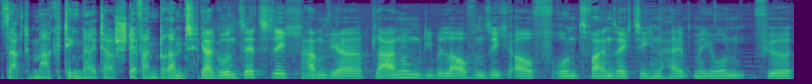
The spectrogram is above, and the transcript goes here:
sagt Marketingleiter Stefan Brandt. Ja, grundsätzlich haben wir Planungen, die belaufen sich auf rund 62,5 Millionen für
